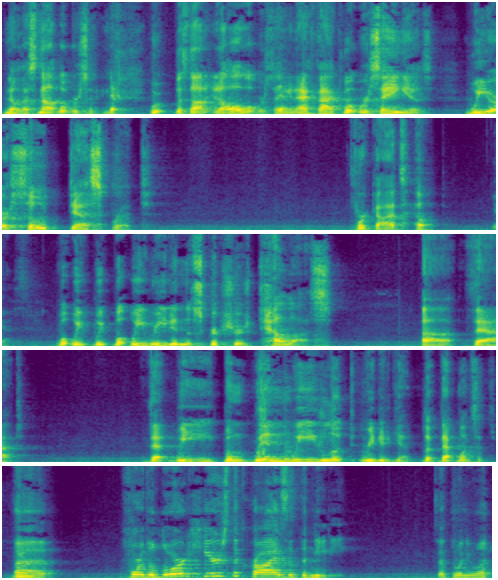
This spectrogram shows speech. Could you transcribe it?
No, that's not what we're saying. No. We're, that's not at all what we're saying. No. In fact, what we're saying is we are so desperate for God's help. Yes. What we, we what we read in the scriptures tell us uh, that that we when when we looked read it again th- that one sentence. Uh, for the Lord hears the cries of the needy. Is that the one you want?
